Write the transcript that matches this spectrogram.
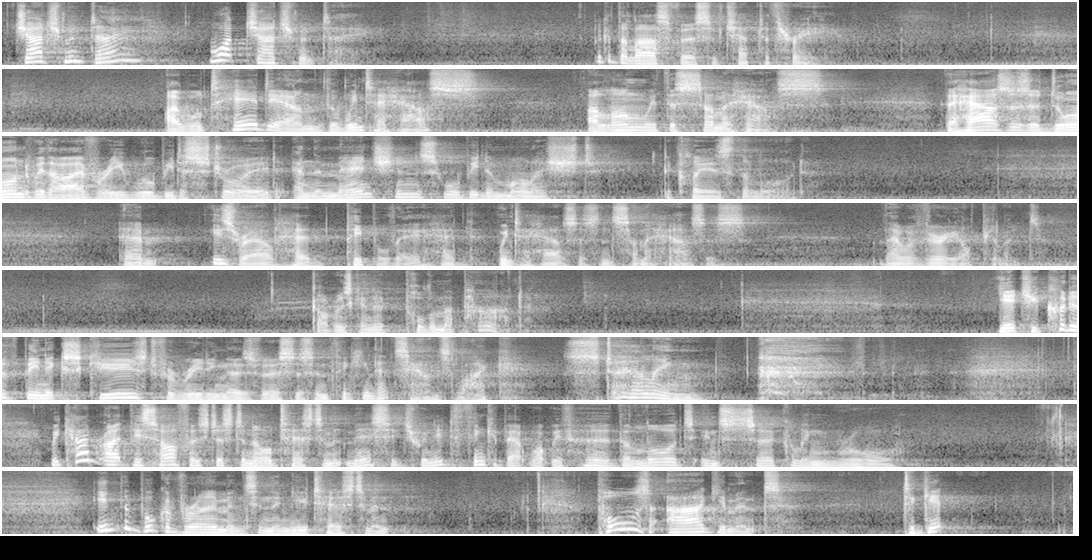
Judgment Day? What Judgment Day? Look at the last verse of chapter 3. I will tear down the winter house along with the summer house. The houses adorned with ivory will be destroyed, and the mansions will be demolished, declares the Lord. Um, Israel had people there, had winter houses and summer houses. They were very opulent. God was going to pull them apart. Yet you could have been excused for reading those verses and thinking, that sounds like Stirling. we can't write this off as just an Old Testament message. We need to think about what we've heard the Lord's encircling roar. In the book of Romans in the New Testament, Paul's argument to get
